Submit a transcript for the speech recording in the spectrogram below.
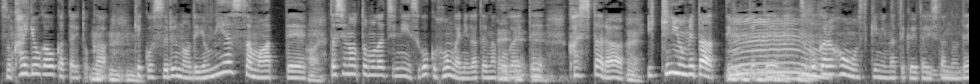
その開業が多かったりとか、うんうんうん。結構するので、読みやすさもあって、はい。私の友達にすごく本が苦手な子がいて、え貸したら、ええ。一気に読めたって言ってうんて、そこから本を好きになってくれたりしたので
